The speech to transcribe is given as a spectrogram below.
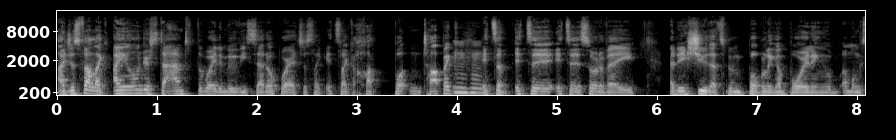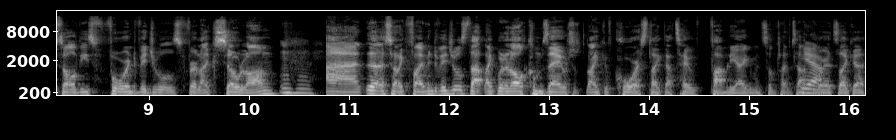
I just felt like I understand the way the movie's set up, where it's just like it's like a hot button topic. Mm-hmm. It's a it's a it's a sort of a an issue that's been bubbling and boiling amongst all these four individuals for like so long, Mm-hmm. and uh, so like five individuals that like when it all comes out, like of course like that's how family arguments sometimes happen, Yeah. where it's like a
